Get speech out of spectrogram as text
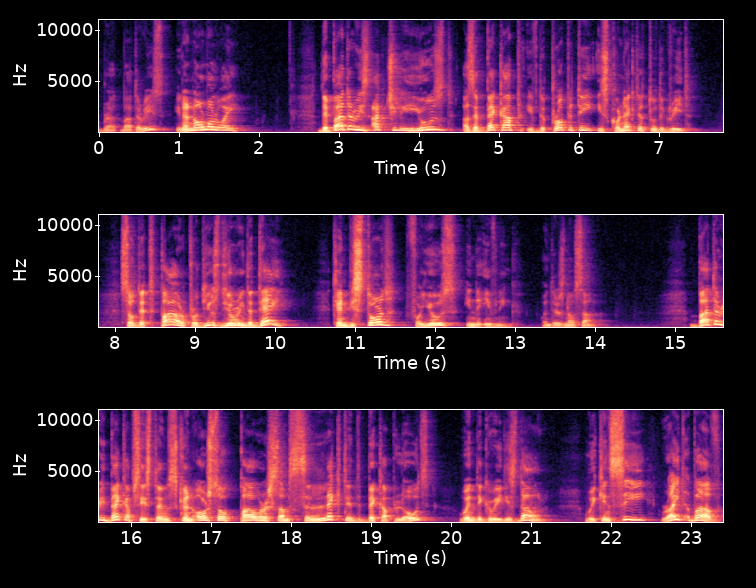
batteries, in a normal way. The battery is actually used as a backup if the property is connected to the grid, so that power produced during the day can be stored for use in the evening when there's no sun. Battery backup systems can also power some selected backup loads when the grid is down. We can see right above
